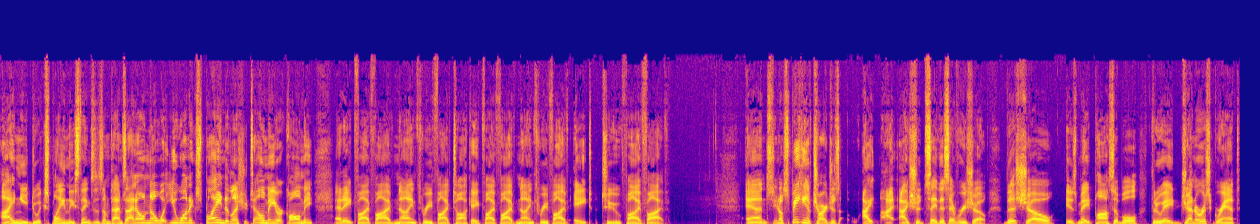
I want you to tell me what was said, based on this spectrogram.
I need to explain these things, and sometimes I don't know what you want explained unless you tell me or call me at 855-935-TALK, 855-935-8255. And you know, speaking of charges, I, I, I should say this every show. This show is made possible through a generous grant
